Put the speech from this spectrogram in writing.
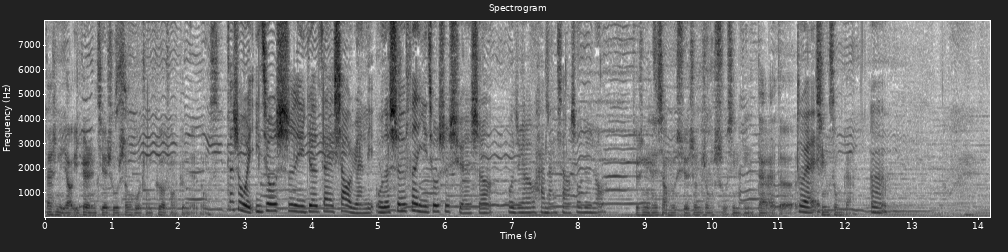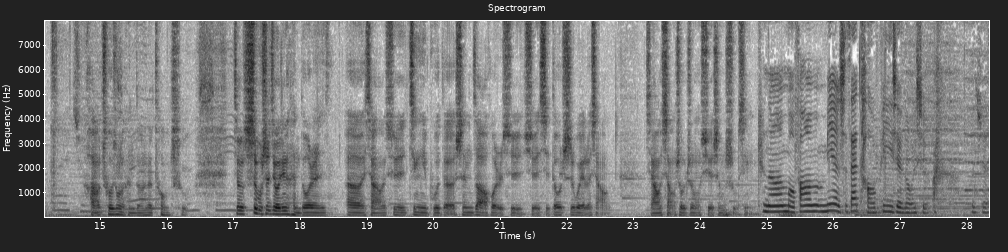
但是你要一个人接触生活中各方各面的东西。但是我依旧是一个在校园里，我的身份依旧是学生，我觉得我还蛮享受这种。就是你很享受学生这种属性给你带来的对轻松感。嗯，好像戳中了很多人的痛处，就是不是究竟很多人呃想要去进一步的深造或者去学习，都是为了想要。想要享受这种学生属性，可能某方面是在逃避一些东西吧。我觉得，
